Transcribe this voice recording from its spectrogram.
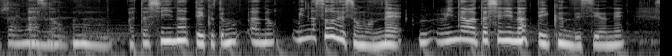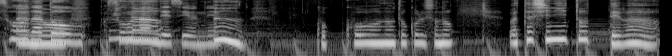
ございあます。の、うん、私になっていくってあのみんなそうですもんね。みんな私になっていくんですよね。そうだとそうなんですよね、うん、ここのところその私にとっては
